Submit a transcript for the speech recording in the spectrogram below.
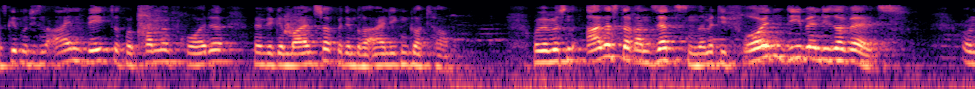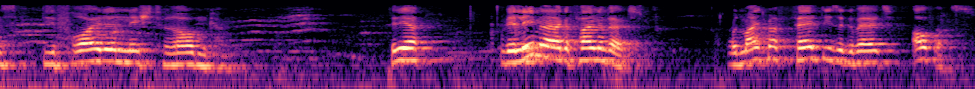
Und es gibt nur diesen einen Weg zur vollkommenen Freude, wenn wir Gemeinschaft mit dem dreieinigen Gott haben. Und wir müssen alles daran setzen, damit die Freudendiebe in dieser Welt uns die Freude nicht rauben können. Seht ihr, wir leben in einer gefallenen Welt. Und manchmal fällt diese Welt auf uns.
